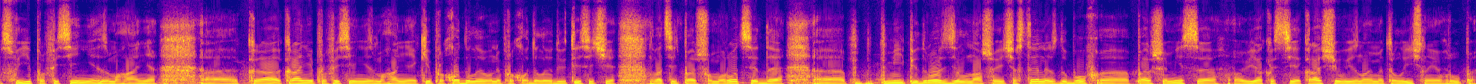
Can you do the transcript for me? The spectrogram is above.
свої професійні змагання. Крайні професійні змагання, які проходили, вони проходили у 2021 році, де мій підрозділ нашої частини здобув е, перше місце в якості кращої виїзної метрологічної групи.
